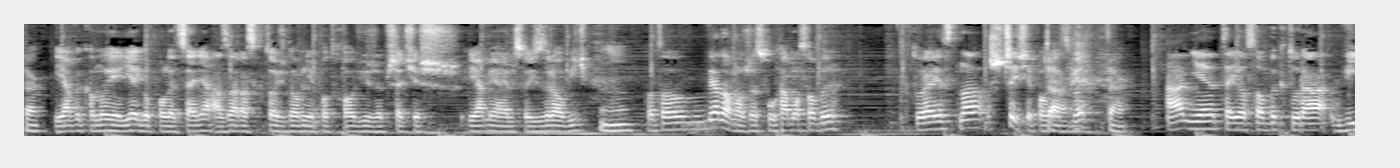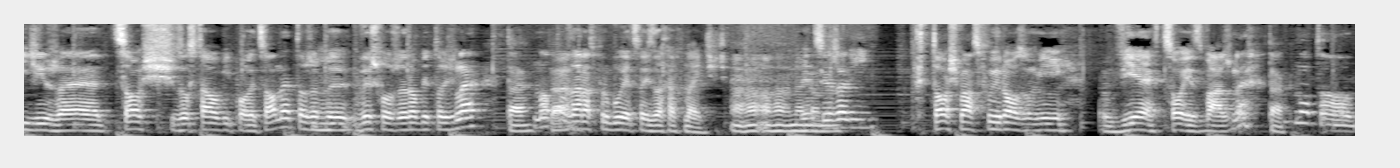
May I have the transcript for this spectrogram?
Tak. ja wykonuję jego polecenia, a zaraz ktoś do mnie podchodzi, że przecież ja miałem coś zrobić, Mhm. no to wiadomo, że słucham osoby, która jest na szczycie, Tak, powiedzmy, tak. A nie tej osoby, która widzi, że coś zostało mi polecone, to żeby wyszło, że robię to źle, tak. no tak. to zaraz próbuję coś. Aha, aha, no Więc dobra. jeżeli ktoś ma swój rozum i wie, co jest ważne, Tak, no to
